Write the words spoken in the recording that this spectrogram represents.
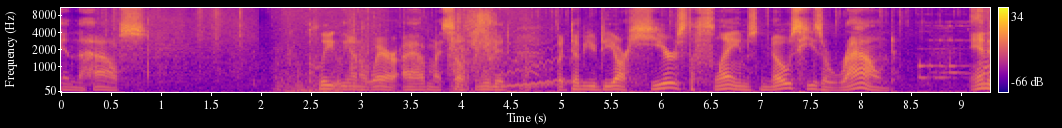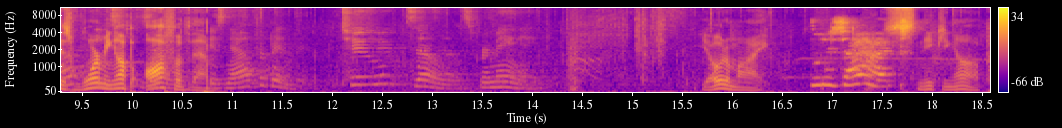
in the house. Completely unaware, I have myself muted, but WDR hears the flames, knows he's around, and is warming up off of them. Is now forbidden. Two zones remaining. Yodamai Who's that? sneaking up.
